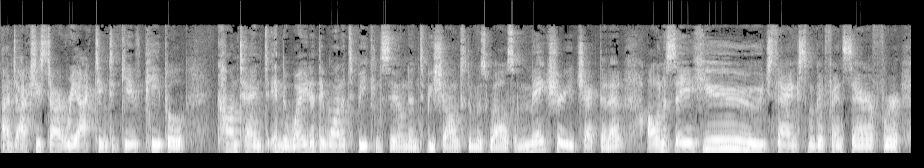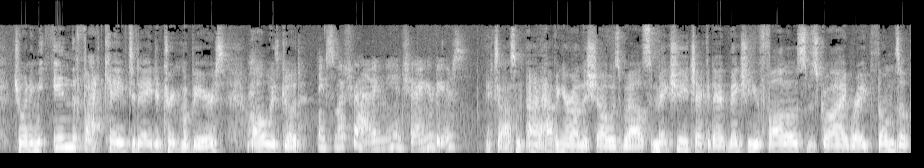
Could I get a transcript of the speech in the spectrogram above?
and to actually start reacting to give people content in the way that they want it to be consumed and to be shown to them as well. So make sure you check that out. I want to say a huge thanks to my good friend Sarah for joining me in the Fat Cave today to drink my beers. Always good. Thanks so much for having me and sharing your beers. It's awesome. And having her on the show as well. So make sure you check it out. Make sure you follow, subscribe, rate, thumbs up,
